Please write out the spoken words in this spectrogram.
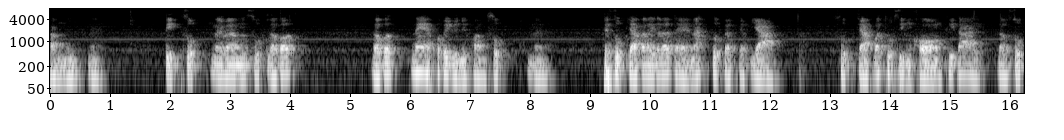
ฝั่งหนึ่งนะติดสุขในเวลามันสุขเราก็ เราก็แนบเข้าไปอยู่ในความสุขนะจะสุขจากอะไรก็แล้วแต่นะสุขแบบหยาบ สุขจากวัตถุสิ่งของที่ได้ เราสุข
